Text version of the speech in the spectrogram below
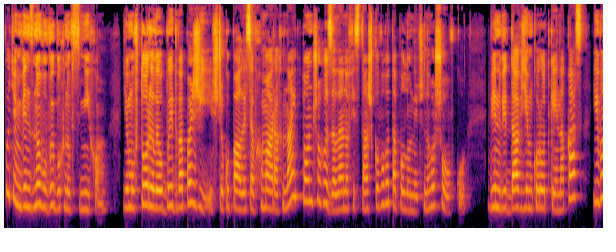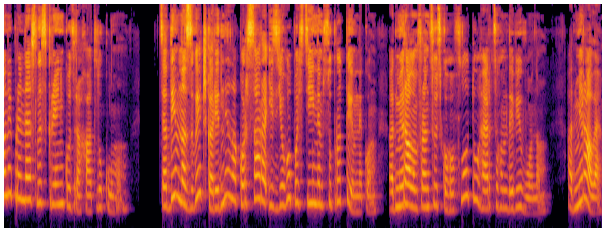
потім він знову вибухнув сміхом. Йому вторили обидва пажі, що купалися в хмарах найтоншого зелено-фісташкового та полуничного шовку. Він віддав їм короткий наказ, і вони принесли скриньку з рахат лукумом. Ця дивна звичка ріднила корсара із його постійним супротивником, адміралом французького флоту герцогом Девівоном. Адмірале,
